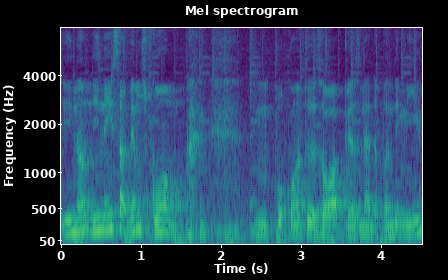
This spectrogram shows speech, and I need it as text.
e, não, e nem sabemos como, por contas óbvias né, da pandemia.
